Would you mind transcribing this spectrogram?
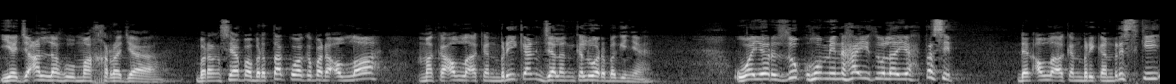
yaj'al lahu makhraja. Barang siapa bertakwa kepada Allah, maka Allah akan berikan jalan keluar baginya. Wa yarzuqhu min haitsu la yahtasib. Dan Allah akan berikan rizki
